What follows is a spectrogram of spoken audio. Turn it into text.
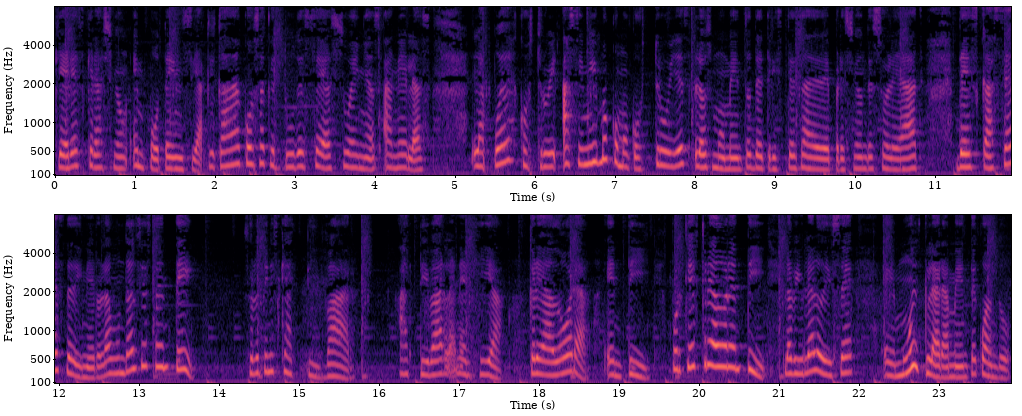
que eres creación en potencia, que cada cosa que tú deseas, sueñas, anhelas, la puedes construir así mismo como construyes los momentos de tristeza, de depresión, de soledad, de escasez de dinero. La abundancia está en ti. Solo tienes que activar, activar la energía creadora en ti ¿Por qué es creador en ti? La Biblia lo dice eh, muy claramente cuando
